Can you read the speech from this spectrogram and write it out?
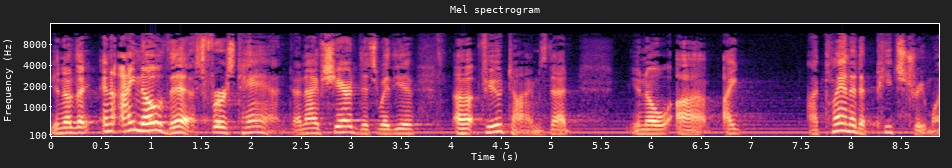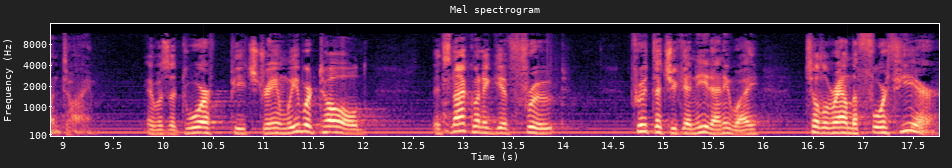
You know, that, and I know this firsthand, and I've shared this with you a few times that, you know, uh, I, I planted a peach tree one time. It was a dwarf peach tree, and we were told it's not going to give fruit, fruit that you can eat anyway, till around the fourth year.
